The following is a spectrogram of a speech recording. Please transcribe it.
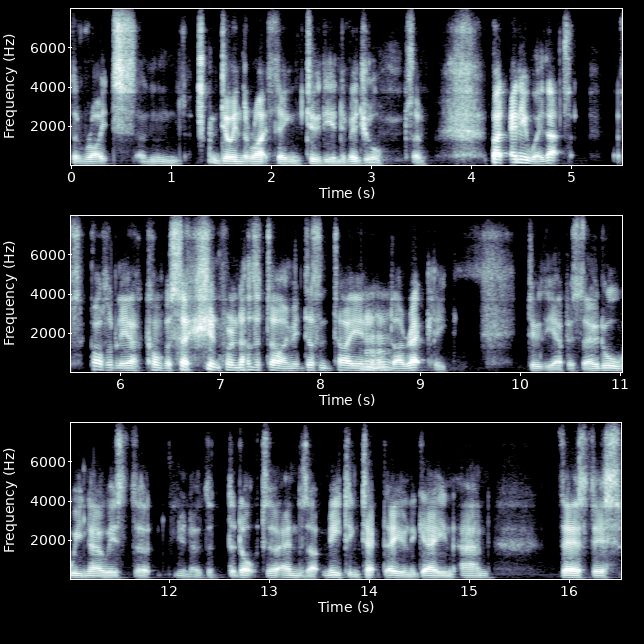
the rights and doing the right thing to the individual. So, but anyway, that's that's possibly a conversation for another time. It doesn't tie in Mhm. directly to the episode. All we know is that you know the, the Doctor ends up meeting Tecteun again, and there's this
